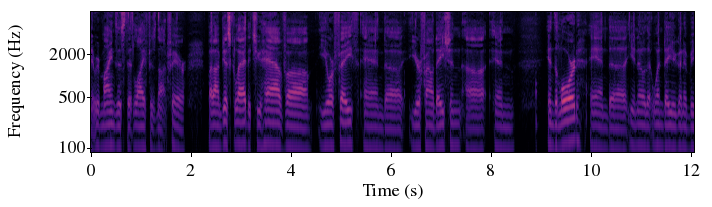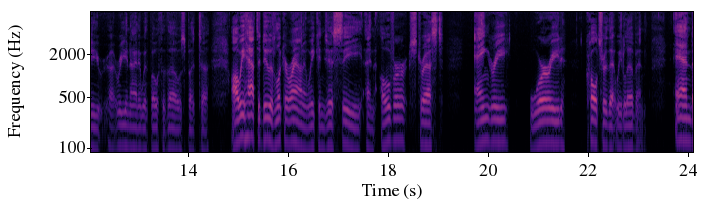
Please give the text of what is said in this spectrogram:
it reminds us that life is not fair. But I'm just glad that you have uh, your faith and uh, your foundation uh, in in the Lord, and uh, you know that one day you're going to be uh, reunited with both of those. But all we have to do is look around, and we can just see an overstressed, angry, worried culture that we live in. And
